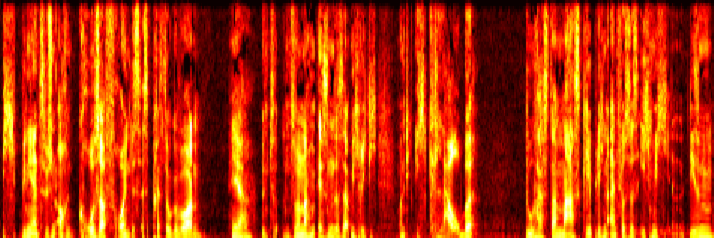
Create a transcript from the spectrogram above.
ich bin ja inzwischen auch ein großer Freund des Espresso geworden. Ja. Und so- und so nach dem Essen, das hat mich richtig. Und ich glaube, du hast da maßgeblichen Einfluss, dass ich mich in diesem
